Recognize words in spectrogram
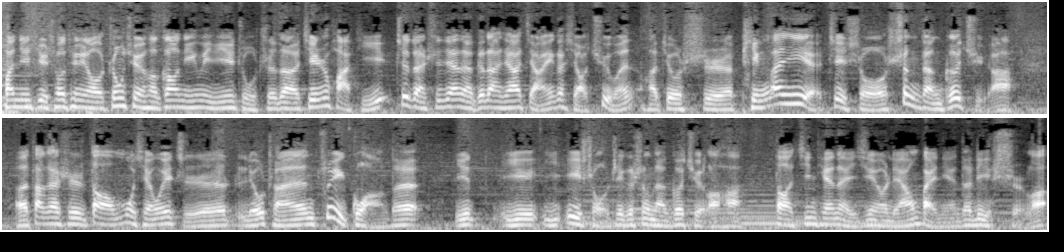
欢迎继续收听由钟迅和高宁为您主持的今日话题。这段时间呢，跟大家讲一个小趣闻啊，就是《平安夜》这首圣诞歌曲啊，呃，大概是到目前为止流传最广的一一一一首这个圣诞歌曲了哈。到今天呢，已经有两百年的历史了。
